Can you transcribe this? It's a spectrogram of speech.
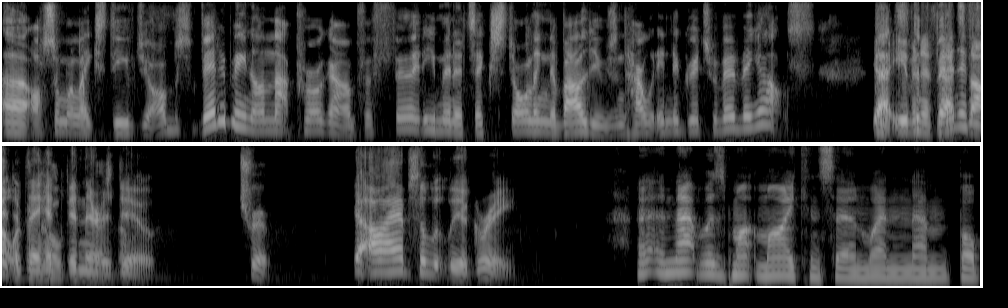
Uh, or someone like Steve Jobs, they'd have been on that program for 30 minutes extolling the values and how it integrates with everything else. Yeah, That's even the if that's not what they had been there to personality. do. True. Yeah, I absolutely agree. And that was my, my concern when um, Bob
